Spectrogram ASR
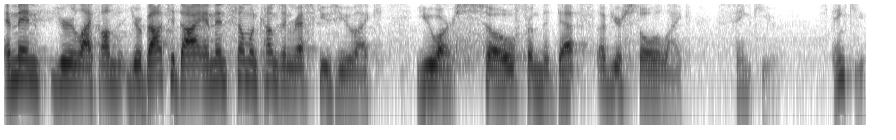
And then you're like on, you're about to die, and then someone comes and rescues you. Like you are so from the depths of your soul, like, thank you. Thank you.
